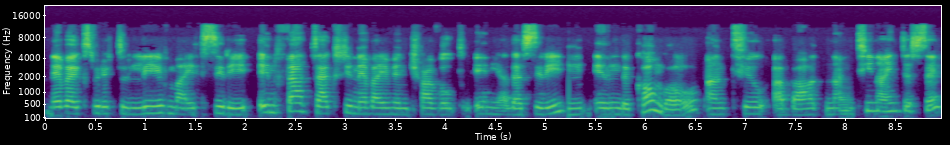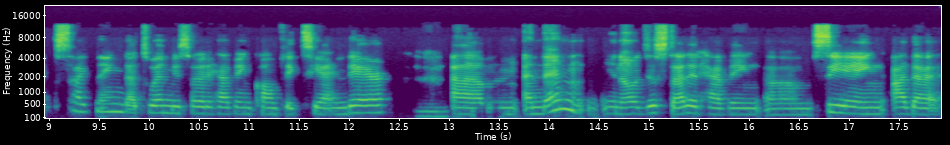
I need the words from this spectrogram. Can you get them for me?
Never expected to leave my city. In fact, I actually never even traveled to any other city in, in the Congo until about 1996. I think that's when we started having conflicts here and there. Mm. Um, and then, you know, just started having, um, seeing other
